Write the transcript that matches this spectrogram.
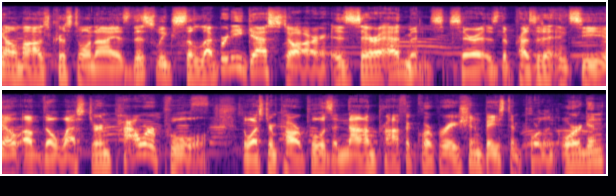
Almaz, Crystal, and I as this week's celebrity guest star is Sarah Edmonds. Sarah is the president and CEO of the Western Power Pool. The Western Power Pool is a nonprofit corporation based in Portland, Oregon,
